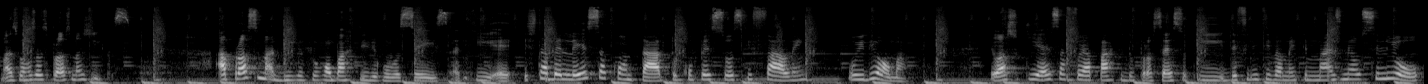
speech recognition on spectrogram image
mas vamos às próximas dicas. A próxima dica que eu compartilho com vocês aqui é estabeleça contato com pessoas que falem o idioma. Eu acho que essa foi a parte do processo que definitivamente mais me auxiliou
